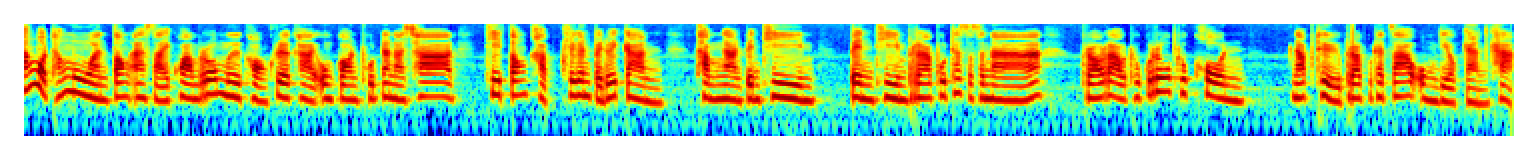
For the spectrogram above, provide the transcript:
ทั้งหมดทั้งมวลต้องอาศัยความร่วมมือของเครือข่ายองค์กรพุทธนานาชาติ ที่ต้องขับเคลื่อนไปด้วยกันทำงานเป็นทีม เป็นทีมพระพุทธศาสนา เพราะเราทุกรูปทุกคน นับถือพระพุทธเจ้าองค์เดียวกันค่ะ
